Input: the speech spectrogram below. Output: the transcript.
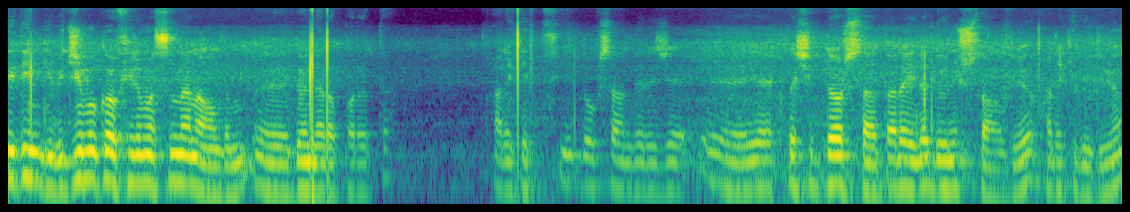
Dediğim gibi Jimuko firmasından aldım e, döner aparatı. Hareket 90 derece e, yaklaşık 4 saat arayla dönüş sağlıyor, hareket ediyor.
